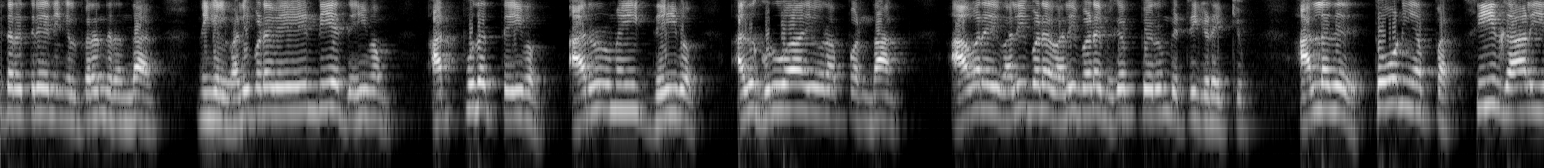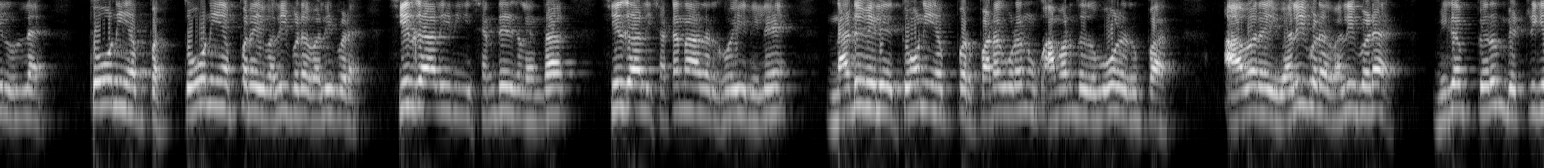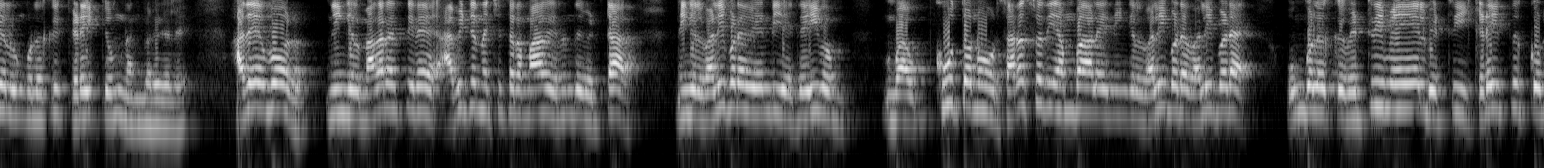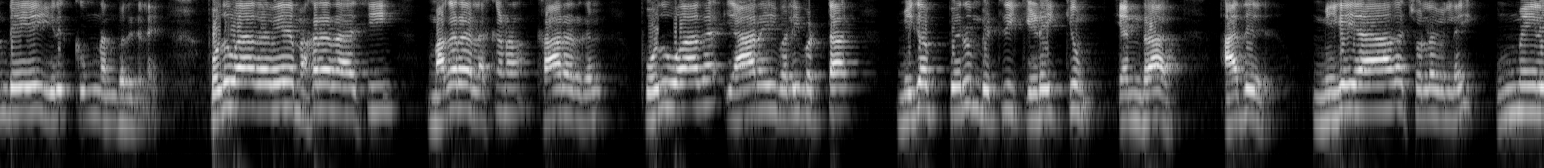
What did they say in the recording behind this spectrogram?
நட்சத்திரத்திலே நீங்கள் பிறந்திருந்தால் நீங்கள் வழிபட வேண்டிய தெய்வம் அற்புத தெய்வம் அருமை தெய்வம் அது குருவாயூர் அப்பன் தான். அவரை வழிபட வழிபட மிக பெரும் வெற்றி கிடைக்கும். அல்லது தோணியப்பர் சீர்காழியில் உள்ள தோணியப்பர் தோணியப்பரை வழிபட வழிபட சீர்காழி நீங்கள் சென்றீர்கள் என்றால் சீர்காழி சட்டநாதர் கோயிலிலே நடுவிலே தோணியப்பர் படகுடன் அமர்ந்தது போல் இருப்பார். அவரை வழிபட வழிபட மிக பெரும் வெற்றிகள் உங்களுக்கு கிடைக்கும் நண்பர்களே. அதேபோல் நீங்கள் மகரத்திலே அவிட்ட நட்சத்திரமாக இருந்து விட்டால் நீங்கள் வழிபட வேண்டிய தெய்வம் கூத்தனூர் சரஸ்வதி அம்பாளை நீங்கள் வழிபட வழிபட உங்களுக்கு வெற்றி மேல் வெற்றி கிடைத்து கொண்டே இருக்கும் நண்பர்களே. பொதுவாகவே மகர ராசி மகர லக்கணக்காரர்கள் பொதுவாக யாரை வழிபட்டால் மிக பெரும் வெற்றி கிடைக்கும் என்றால் அது மிகையாக சொல்லவில்லை. உண்மையிலே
